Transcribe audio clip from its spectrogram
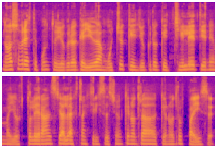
no, sobre este punto, yo creo que ayuda mucho que yo creo que Chile tiene mayor tolerancia a la extranjerización que en, otra, que en otros países.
